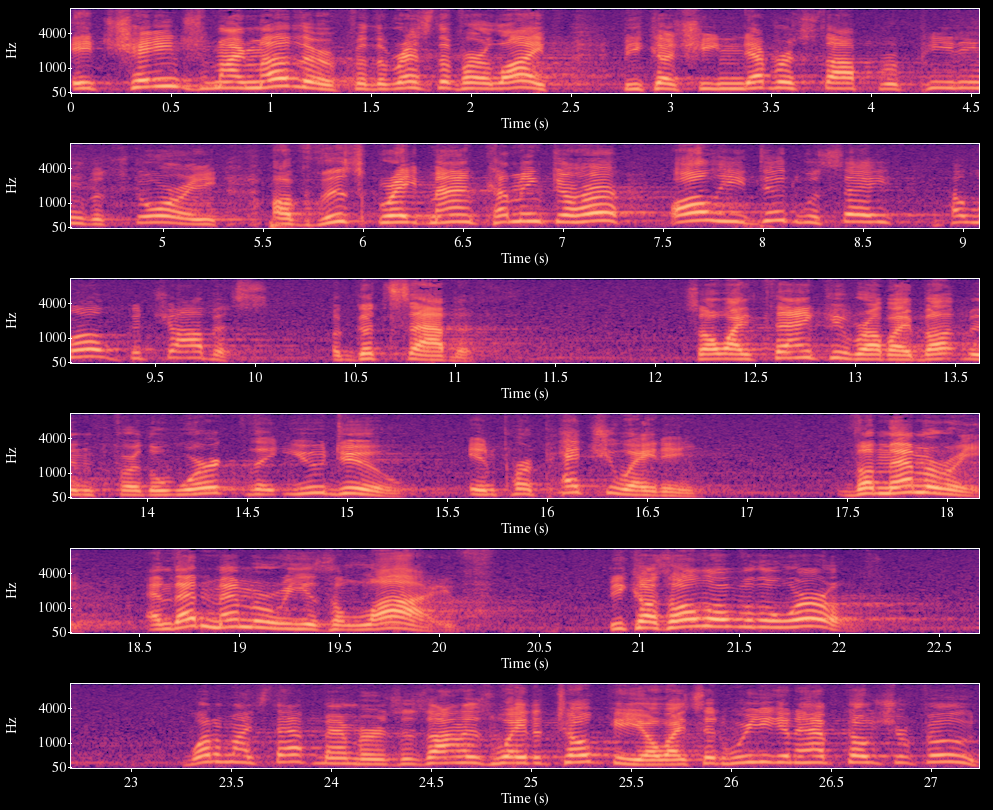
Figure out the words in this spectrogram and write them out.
It changed my mother for the rest of her life because she never stopped repeating the story of this great man coming to her. All he did was say, hello, good Shabbos, a good Sabbath. So I thank you, Rabbi Butman, for the work that you do in perpetuating the memory. And that memory is alive because all over the world, one of my staff members is on his way to Tokyo. I said, Where are you going to have kosher food?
